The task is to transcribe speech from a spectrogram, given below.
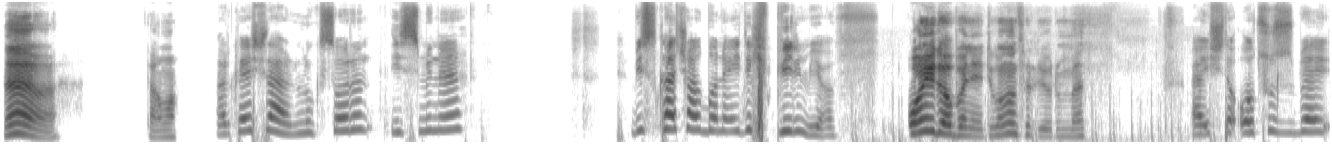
He. Tamam. Arkadaşlar Luxor'un ismini biz kaç aboneydik bilmiyor. 17 aboneydik onu hatırlıyorum ben. Ya işte 35 e,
